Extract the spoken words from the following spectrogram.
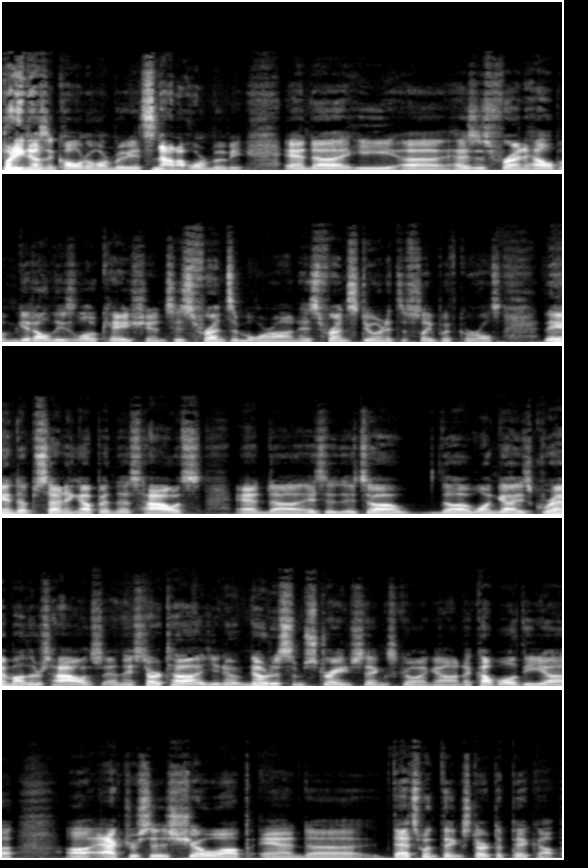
but he doesn't call it a horror movie. It's not a horror movie. And uh, he uh, has his friend help him get all these locations. His friend's a moron. His friend's doing it to sleep with girls. They end up setting up in this house, and uh, it's it's uh, the one guy's grandmother's house, and they start to you know notice some strange things going on. A couple of the uh, uh, actresses show up, and uh, that's when things start to pick up.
